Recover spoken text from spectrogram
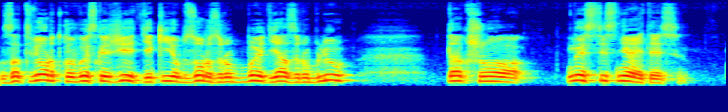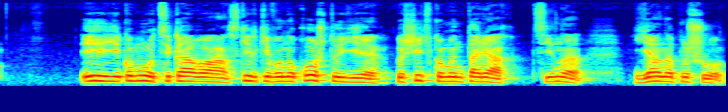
з отверткою, ви скажіть, який обзор зробити, я зроблю. Так що не стісняйтесь. І кому цікаво, скільки воно коштує, пишіть в коментарях. Ціна. Я напишу.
